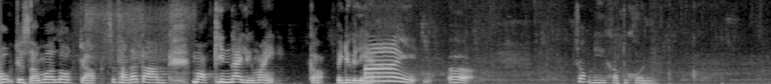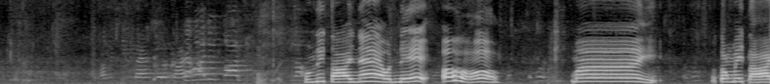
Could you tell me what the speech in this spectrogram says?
เขาจะสามารถลอกจากสถานการณ์หมอกกินได้หรือไม่ ก็ไปดูกันเลยฮะไม่เออโชคดีครับทุกคน ผมได้ตายแน่วันนี้ โอ้โห ไม่เราต้องไม่ตาย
